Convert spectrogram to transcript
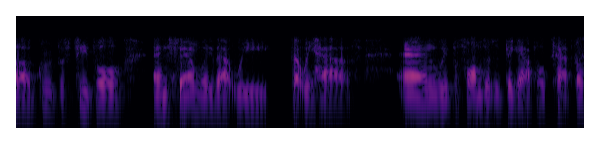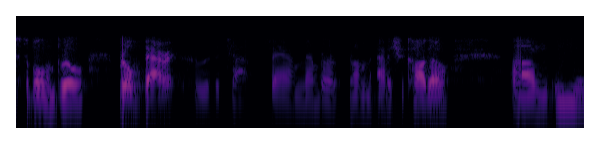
uh, group of people and family that we that we have. And we performed at the Big Apple Tap Festival. And Bril Bril Barrett, who is a Tap Fam member from out of Chicago, um, mm-hmm.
